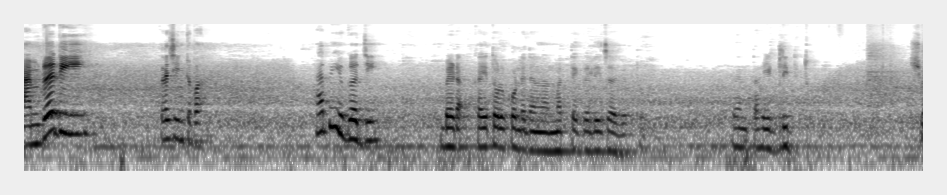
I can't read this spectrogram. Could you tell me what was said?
ಐ ಆಮ್ ರೆಡಿ ಚಿಂಟು ಬಾ ಹ್ಯಾಪಿ ಯುಗಾಜಿ ಬೇಡ ಕೈ ತೊಳ್ಕೊಂಡಿದ್ದೆ ನಾನು ಮತ್ತೆ ಗಲೀಜಾಗಿತ್ತು. ಎಂತ ಇಡ್ಲಿ ತಿತ್ತು ಸೊ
